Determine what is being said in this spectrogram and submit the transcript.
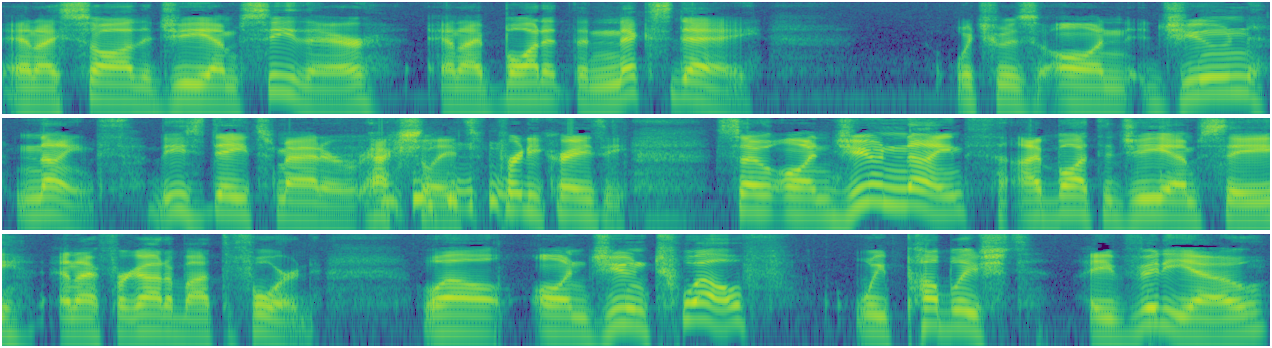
and I saw the GMC there and I bought it the next day, which was on June 9th. These dates matter, actually, it's pretty crazy. So on June 9th, I bought the GMC and I forgot about the Ford. Well, on June 12th, we published a video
